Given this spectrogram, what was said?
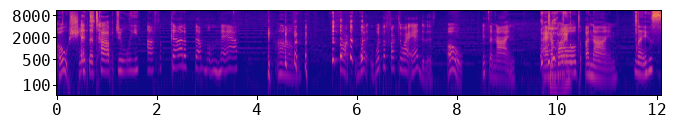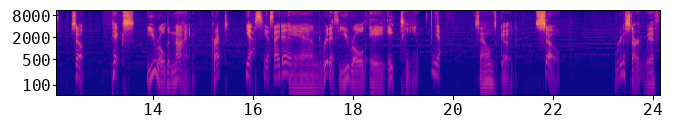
Oh shit! At the top, Julie. I forgot about my math. Um, fuck. What what the fuck do I add to this? Oh, it's a nine. I have rolled a nine. Nice. So, Pix, you rolled a nine, correct? Yes, yes, I did. And Ridith, you rolled a 18. Yeah. Sounds good. So, we're going to start with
